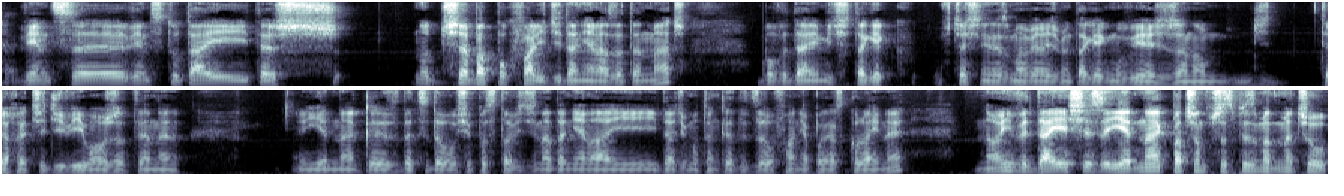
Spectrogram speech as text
tak. więc, y, więc tutaj też, no, trzeba pochwalić Daniela za ten mecz, bo wydaje mi się, tak jak wcześniej rozmawialiśmy, tak jak mówiłeś, że no, trochę cię dziwiło, że ten jednak zdecydował się postawić na Daniela i, i dać mu ten kredyt zaufania po raz kolejny. No i wydaje się, że jednak, patrząc przez pryzmat meczu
